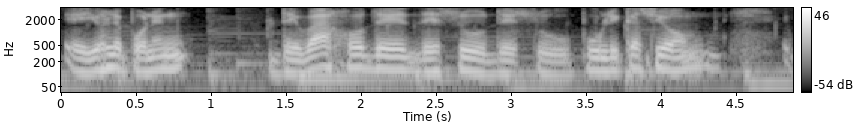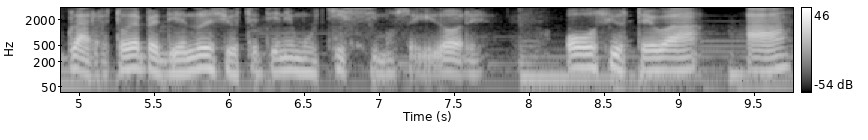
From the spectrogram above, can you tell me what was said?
ellos le ponen debajo de, su, de su publicación, claro, esto dependiendo de si usted tiene muchísimos seguidores o si usted va a,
